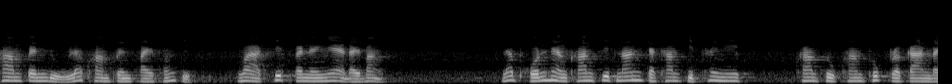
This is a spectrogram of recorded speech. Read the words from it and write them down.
ความเป็นอยู่และความเป็นไปของจิต ว่าคิดไปในแง่ใดบ้าง และผลแห่งความคิดนั้นจะทำจิตให้มีความสุขความทุกข์ประการใด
